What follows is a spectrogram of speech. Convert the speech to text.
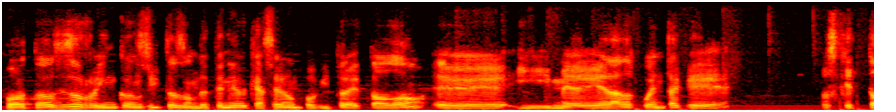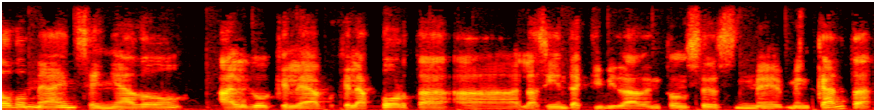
por todos esos rinconcitos donde he tenido que hacer un poquito de todo eh, y me he dado cuenta que pues que todo me ha enseñado algo que le, que le aporta a la siguiente actividad. Entonces me, me encanta,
